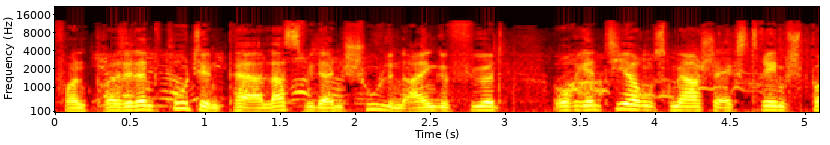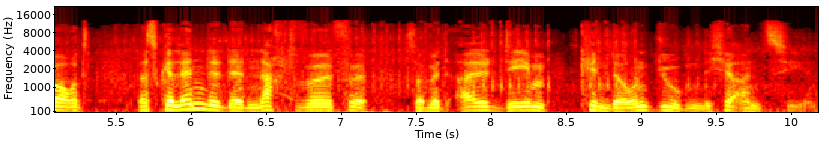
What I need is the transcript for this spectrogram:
von Präsident Putin per Erlass wieder in Schulen eingeführt Orientierungsmärsche, Extremsport. Das Gelände der Nachtwölfe soll mit all dem Kinder und Jugendliche anziehen.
